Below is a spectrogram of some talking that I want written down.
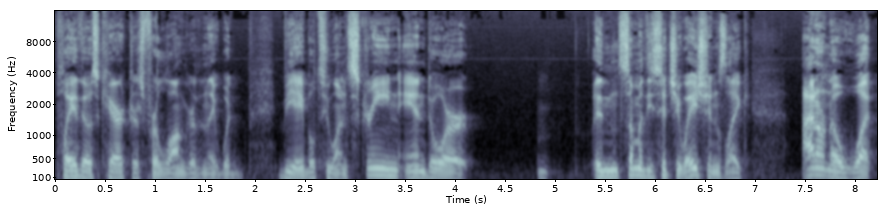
play those characters for longer than they would be able to on screen and or in some of these situations like I don't know what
